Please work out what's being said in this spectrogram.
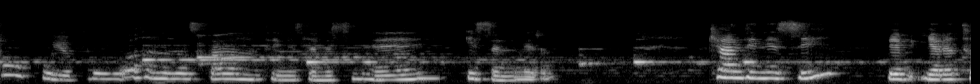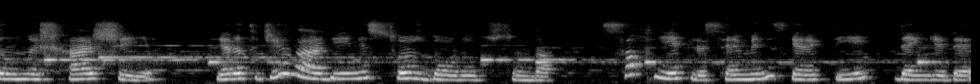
çok boyutlu alanınızdan temizlemesine izin verin. Kendinizi ve yaratılmış her şeyi yaratıcıya verdiğiniz söz doğrultusunda saf niyetle sevmeniz gerektiği dengede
